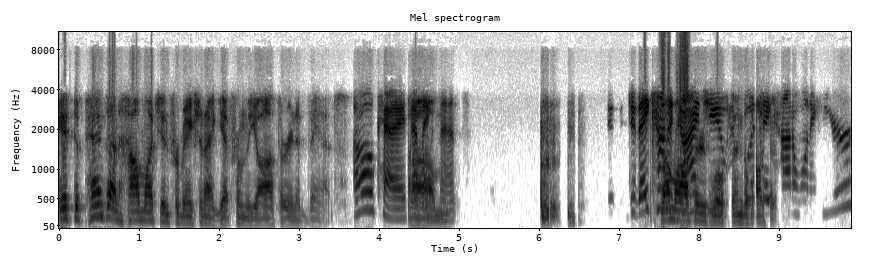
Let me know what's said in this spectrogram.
It depends on how much information I get from the author in advance. Okay, that Um, makes sense. Do, they kind of guide you will send in what they kind of want to hear?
